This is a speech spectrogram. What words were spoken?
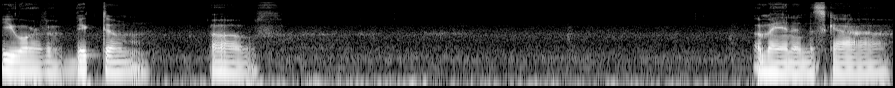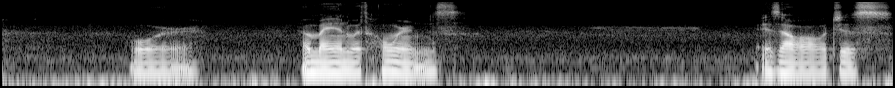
you are a victim of a man in the sky or a man with horns is all just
